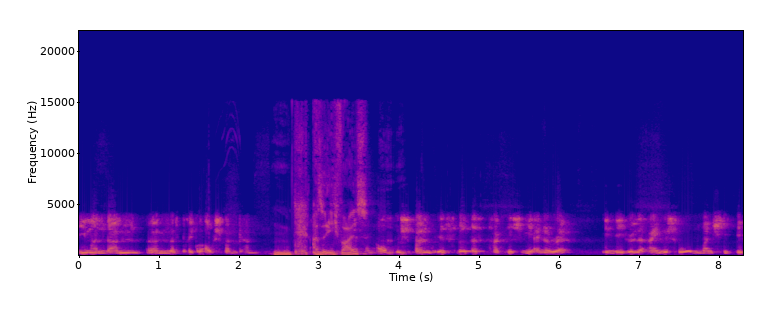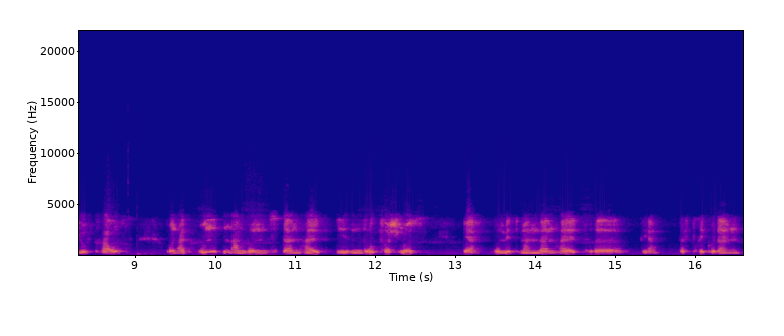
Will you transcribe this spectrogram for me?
die man dann ähm, das Trikot aufspannen kann. Also ich weiß, Wenn aufgespannt ist, wird das praktisch wie eine Wrap in die Hülle eingeschoben. Man schiebt die Luft raus und hat unten am Bund dann halt diesen Druckverschluss, ja, womit man dann halt äh, ja, das Trikot dann,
